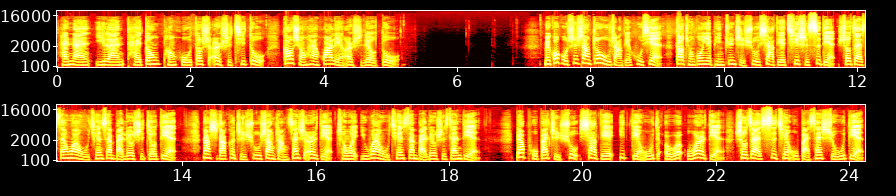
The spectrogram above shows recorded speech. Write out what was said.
台南、宜兰、台东、澎湖都是二十七度，高雄和花莲二十六度。美国股市上周五涨跌互现，道琼工业平均指数下跌七十四点，收在三万五千三百六十九点；纳斯达克指数上涨三十二点，成为一万五千三百六十三点；标普白指数下跌一点五点五五二点，收在四千五百三十五点；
